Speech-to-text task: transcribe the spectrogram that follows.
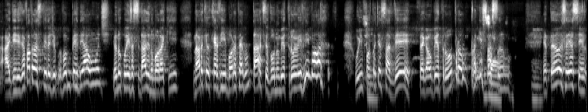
Aí ele dizia, patrão, eu digo, vou me perder aonde? Eu não conheço a cidade, eu não moro aqui. Na hora que eu quero vir embora, eu pego um táxi, eu vou no metrô e vim embora. O importante Sim. é saber pegar o metrô para a minha estação. É. Então, isso aí assim,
